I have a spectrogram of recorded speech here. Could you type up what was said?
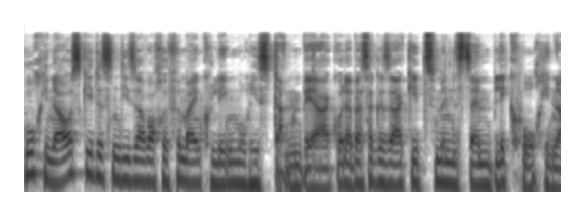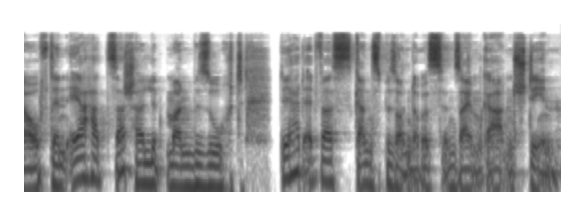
Hoch hinaus geht es in dieser Woche für meinen Kollegen Maurice Dannenberg oder besser gesagt geht zumindest sein Blick hoch hinauf, denn er hat Sascha Lippmann besucht. Der hat etwas ganz Besonderes in seinem Garten stehen.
